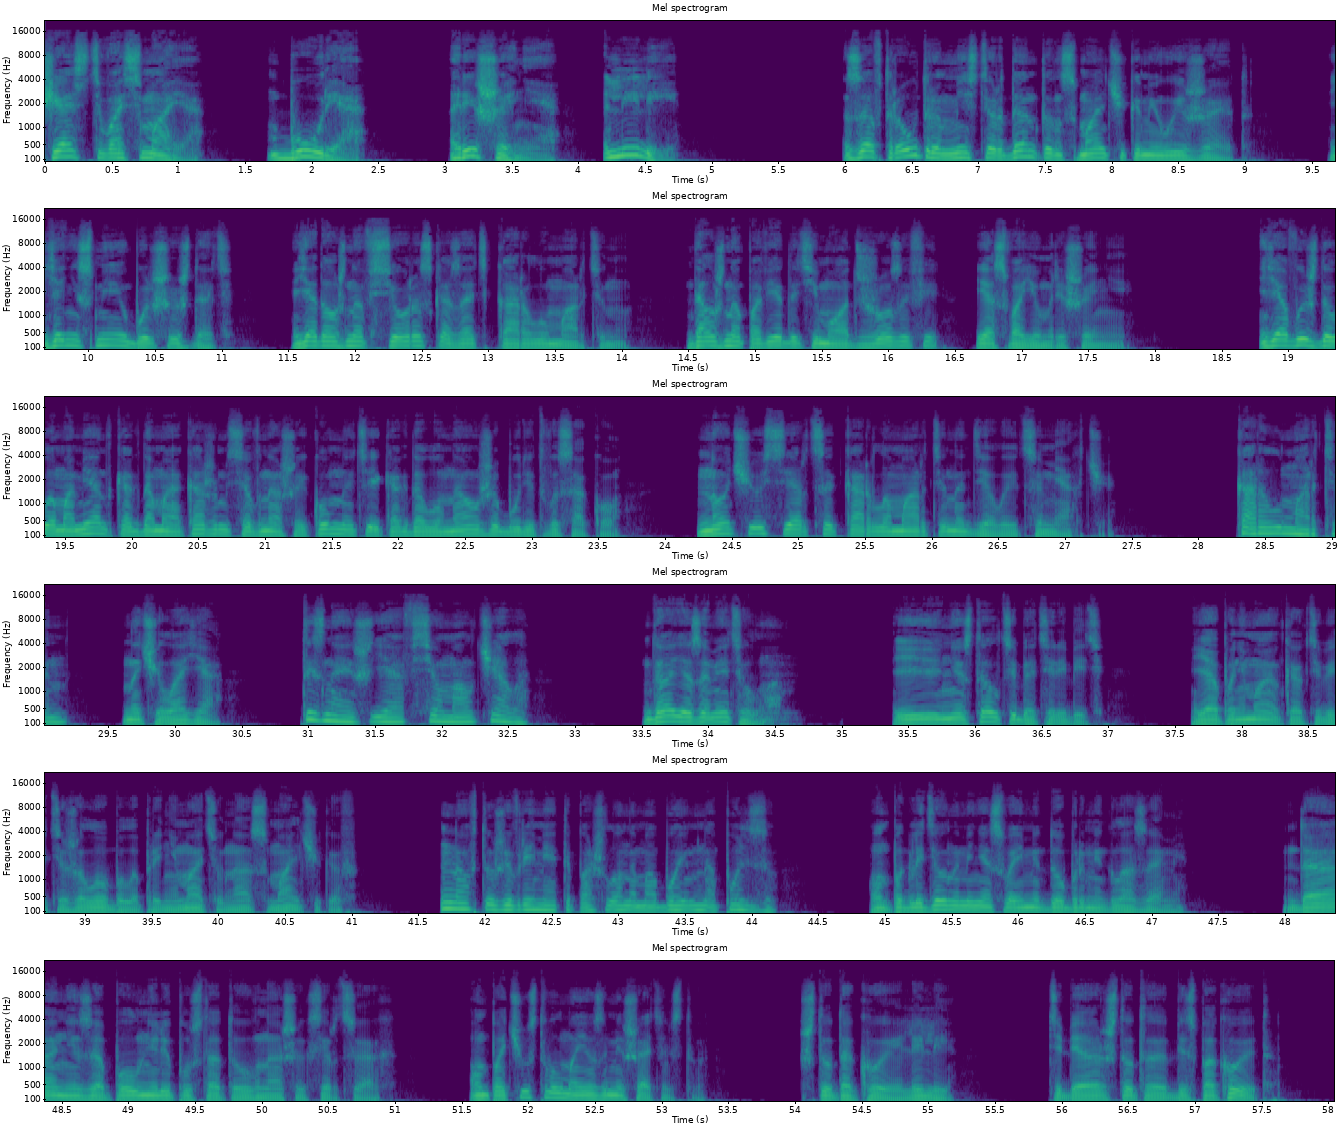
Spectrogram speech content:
Часть восьмая. Буря. Решение. Лили. Завтра утром мистер Дентон с мальчиками уезжает. Я не смею больше ждать. Я должна все рассказать Карлу Мартину. Должна поведать ему о Джозефе и о своем решении. Я выждала момент, когда мы окажемся в нашей комнате и когда луна уже будет высоко. Ночью сердце Карла Мартина делается мягче. «Карл Мартин», — начала я. «Ты знаешь, я все молчала». «Да, я заметил. И не стал тебя теребить. Я понимаю, как тебе тяжело было принимать у нас мальчиков». «Но в то же время это пошло нам обоим на пользу». Он поглядел на меня своими добрыми глазами. «Да, они заполнили пустоту в наших сердцах». Он почувствовал мое замешательство. «Что такое, Лили? Тебя что-то беспокоит?»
